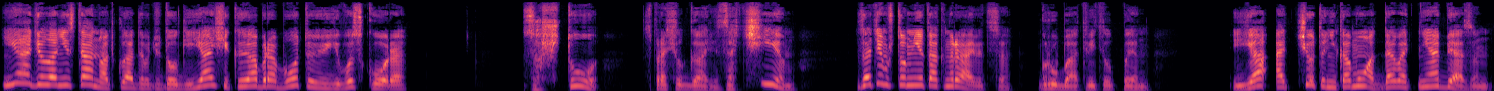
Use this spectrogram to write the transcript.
Я дела не стану откладывать в долгий ящик и обработаю его скоро». «За что?» — спросил Гарри. «Зачем?» «Затем, что мне так нравится», — грубо ответил Пен. «Я отчета никому отдавать не обязан».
